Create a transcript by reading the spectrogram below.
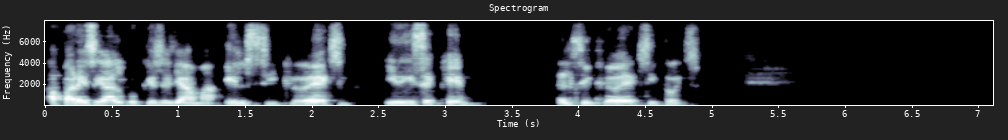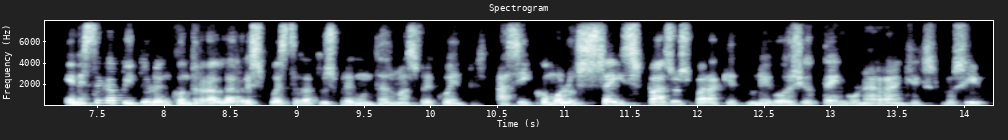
aparece algo que se llama el ciclo de éxito. Y dice que el ciclo de éxito es, en este capítulo encontrarás las respuestas a tus preguntas más frecuentes, así como los seis pasos para que tu negocio tenga un arranque explosivo.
